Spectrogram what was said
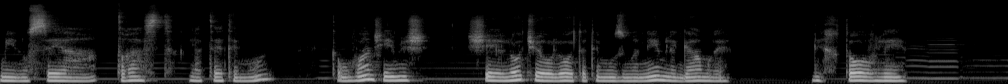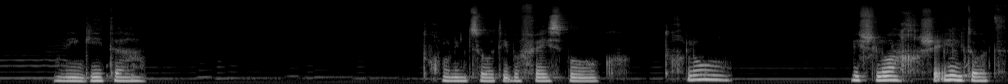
מנושא ה-trust, לתת אמון. כמובן שאם יש שאלות שעולות, אתם מוזמנים לגמרי לכתוב לי, אני תוכלו למצוא אותי בפייסבוק, תוכלו לשלוח שאילתות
